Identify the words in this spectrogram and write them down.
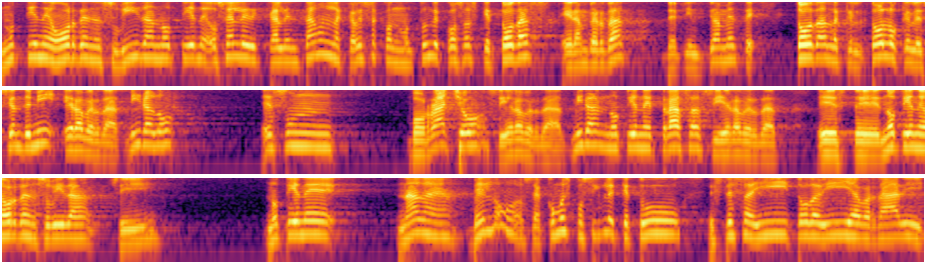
no tiene orden en su vida, no tiene, o sea, le calentaban la cabeza con un montón de cosas que todas eran verdad, definitivamente, todas que, todo lo que le decían de mí era verdad. Míralo, es un borracho, si era verdad. Mira, no tiene trazas, si era verdad. Este, no tiene orden en su vida, sí, no tiene nada, velo, o sea, ¿cómo es posible que tú estés ahí todavía, verdad? Y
